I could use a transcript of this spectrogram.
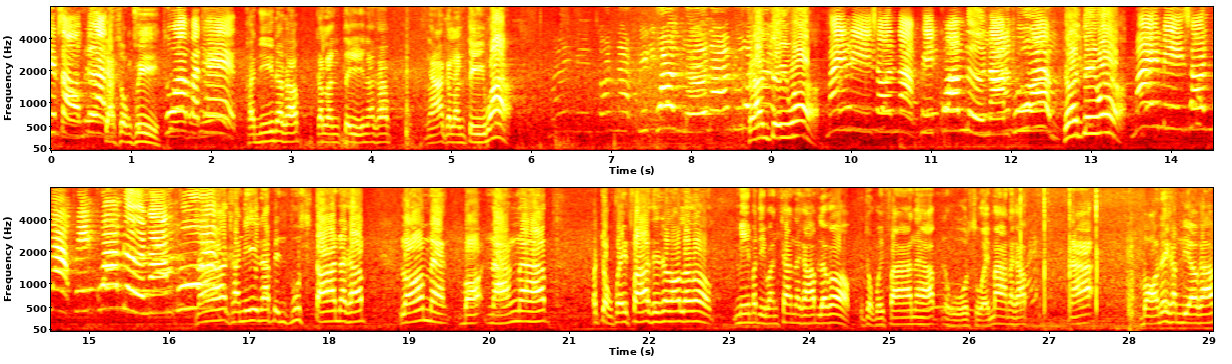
สิบสองเดือน จัดส่งฟรี ทั่วประเทศ คันนี้นะครับ การันตีนะครับนะการันตีว่าชนหนักพลิกคว่ำหรือน้ำท่วมการันตีว่า ไม่มีชนหนักพลิกคว่ำหรือน้ำท่วม การันตีว่า นะคันนี้นะเป็นพุสตาร์นะครับล้อแม็กเบาะหนังนะครับกระจกไฟฟ้าเซ็นทรัลล็อกแล้วก็มีมัลติฟังก์ชันนะครับ แล้วก็กระจกไฟฟ้านะครับโอ้โหสวยมากนะครับนะบอกได้คำเดียวครับ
